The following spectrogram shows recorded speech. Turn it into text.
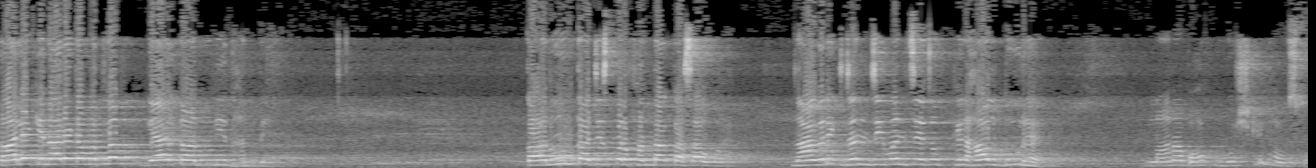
काले किनारे का मतलब गैर कानूनी धंधे। कानून का जिस पर फंदा कसा हुआ है। नागरिक जनजीवन से जो फ़िलहाल दूर है, लाना बहुत मुश्किल है उसको।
